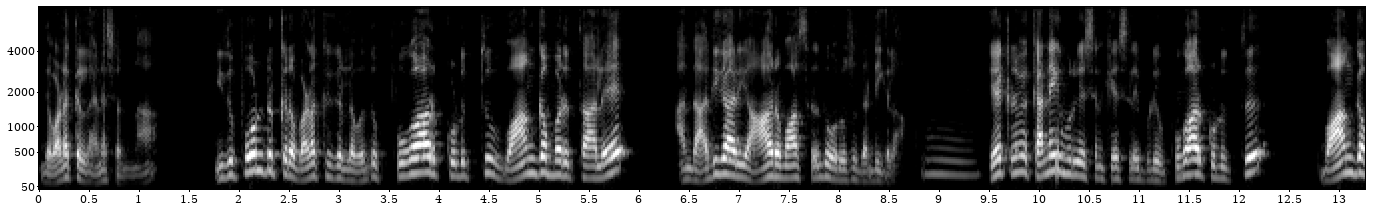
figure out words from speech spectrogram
இந்த வழக்கில் நான் என்ன சொன்னா இது போன்றிருக்கிற வழக்குகளில் வந்து புகார் கொடுத்து வாங்க மறுத்தாலே அந்த அதிகாரி ஆறு மாதத்துலேருந்து ஒரு வருஷம் தண்டிக்கலாம். ஏற்கனவே கண்ணகி முருகேசன் கேஸில் இப்படி புகார் கொடுத்து வாங்க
